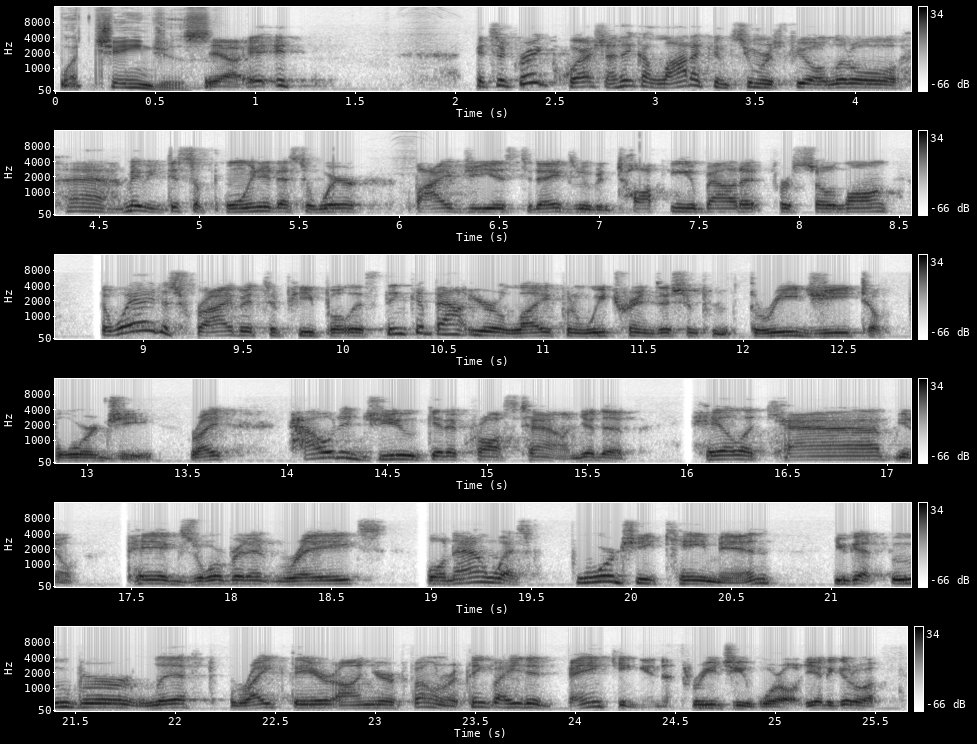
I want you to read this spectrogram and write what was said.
What changes? Yeah, it, it, it's a great question. I think a lot of consumers feel a little eh, maybe disappointed as to where 5G is today because we've been talking about it for so long. The way I describe it to people is think about your life when we transitioned from 3G to 4G, right? How did you get across town? You had to hail a cab, you know, pay exorbitant rates. Well, now as 4G came in, you got Uber, Lyft right there on your phone. Or think about how you did banking in the 3G world. You had to go to a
